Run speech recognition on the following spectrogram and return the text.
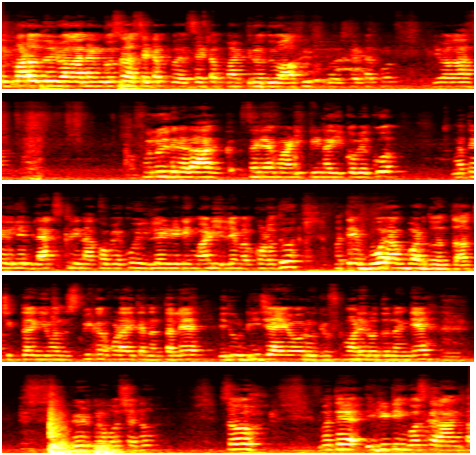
ಇದ್ ಮಾಡೋದು ಇವಾಗ ನನಗೋಸ್ಕರ ಸೆಟಪ್ ಸೆಟಪ್ ಮಾಡ್ತಿರೋದು ಆಫೀಸ್ ಸೆಟಪ್ ಇವಾಗ ಫುಲ್ ಇದನ್ನೆಲ್ಲ ಸರಿಯಾಗಿ ಮಾಡಿ ಕ್ಲೀನ್ ಆಗಿ ಇಕ್ಕೋಬೇಕು. ಮತ್ತೆ ಇಲ್ಲಿ ಬ್ಲ್ಯಾಕ್ ಸ್ಕ್ರೀನ್ ಹಾಕೋಬೇಕು ಇಲ್ಲೇ ಎಡಿಟಿಂಗ್ ಮಾಡಿ, ಇಲ್ಲೇ ಮಲ್ಕೊಳ್ಳೋದು. ಮತ್ತೆ ಬೋರ್ ಆಗ್ಬಾರ್ದು ಅಂತ ಚಿಕ್ಕದಾಗಿ ಒಂದು ಸ್ಪೀಕರ್ ಕೂಡ ಐತೆ ನನ್ನ ತಲೆ. ಇದು ಡಿ ಜೆ ಅವರು ಗಿಫ್ಟ್ ಮಾಡಿರೋದು ನಂಗೆ. ಪೇಡ್ ಪ್ರಮೋಷನ್ ಸೊ ಮತ್ತೆ ಎಡಿಟಿಂಗ್ ಗೋಸ್ಕರ ಅಂತ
